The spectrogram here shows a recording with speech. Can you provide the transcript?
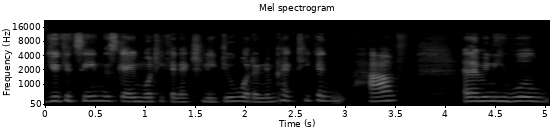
you could see in this game what he can actually do, what an impact he can have, and I mean, he will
